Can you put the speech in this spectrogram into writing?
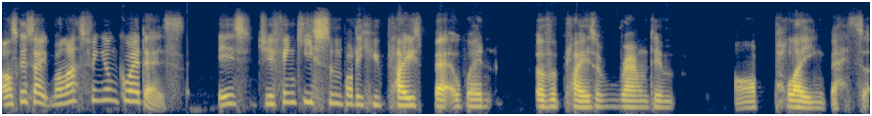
I was going to say my last thing on Guedes is: Do you think he's somebody who plays better when other players around him are playing better?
